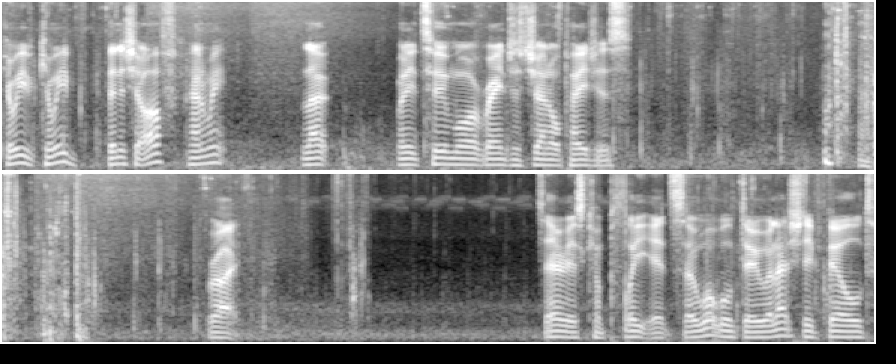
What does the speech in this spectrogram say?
Can we can we finish it off? Can we? No. We need two more ranger's journal pages. right. This area is completed. So what we'll do, we'll actually build...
